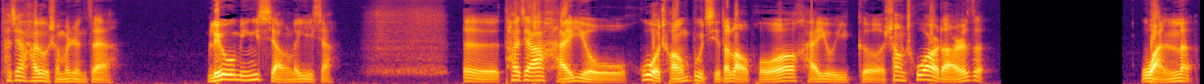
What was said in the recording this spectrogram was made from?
他家还有什么人在啊？刘明想了一下。呃，他家还有卧床不起的老婆，还有一个上初二的儿子。完了，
